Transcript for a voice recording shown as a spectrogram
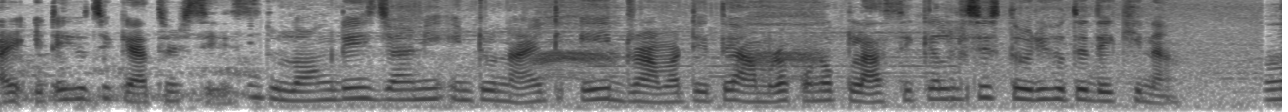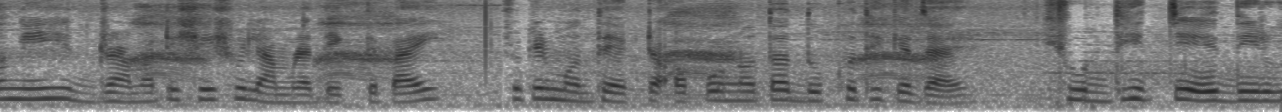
আর এটাই হচ্ছে ক্যাথারসিস কিন্তু long days journey into night এই ড্রামাটিতে আমরা কোনো ক্লাসিক্যাল সিস তৈরি হতে দেখি না। এবং এই ড্রামাটি শেষ হলে আমরা দেখতে পাই, দর্শকের মধ্যে একটা অপূর্ণতা দুঃখ থেকে যায়, শুদ্ধির চেয়ে দীর্ঘ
